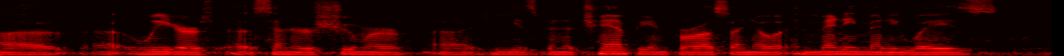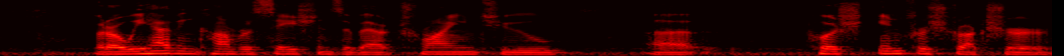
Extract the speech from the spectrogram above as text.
uh, uh, leader uh, Senator Schumer. Uh, he has been a champion for us, I know, in many, many ways. But are we having conversations about trying to uh, push infrastructure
